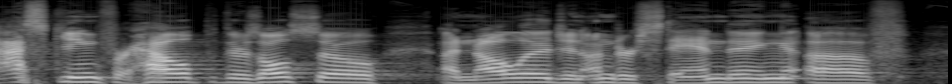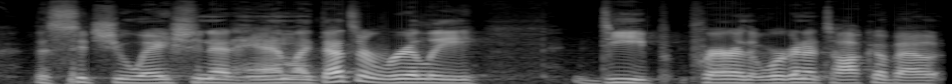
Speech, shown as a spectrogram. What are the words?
asking for help, there's also a knowledge and understanding of the situation at hand. Like, that's a really deep prayer that we're going to talk about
